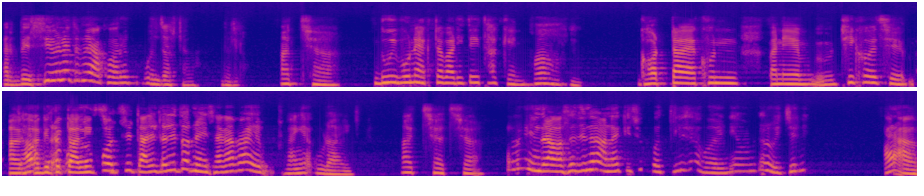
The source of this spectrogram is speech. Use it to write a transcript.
আর বেশি হলে তুমি একবারে পঞ্চাশ টাকা ধরলো। আচ্ছা। দুই বোন একটা বাড়িতেই থাকেন? হ্যাঁ। ঘরটা এখন মানে ঠিক হয়েছে? আগে তো টালি করছি টালি টালি তো নেই সাগা ভাই ভাঙিয়া কুড়া হয়েছে। আচ্ছা আচ্ছা। ওই ইন্দিরাবাসের জন্য অনেক কিছু করতেলি সে হয়নি আমাদের হয়েছে নি। আর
